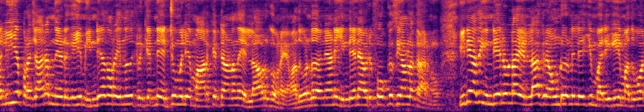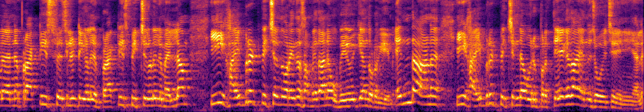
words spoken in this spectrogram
വലിയ പ്രചാരം നേടുകയും ഇന്ത്യ എന്ന് പറയുന്നത് ക്രിക്കറ്റിന്റെ ഏറ്റവും വലിയ മാർക്കറ്റ് ആണെന്ന് എല്ലാവർക്കും അറിയാം. അതുകൊണ്ട് തന്നെയാണ് ഇന്ത്യനെ അവർ ഫോക്കസ് ചെയ്യാനുള്ള കാരണവും. ഇനി അത് ഇന്ത്യയിലുള്ള എല്ലാ ഗ്രൗണ്ടുകളിലേക്കും വരികയും അതുപോലെ തന്നെ പ്രാക്ടീസ് ഫെസിലിറ്റികളിലും പ്രാക്ടീസ് പിച്ചുകളിലും എല്ലാം ഈ ഹൈബ്രിഡ് പിച്ച് എന്ന് പറയുന്ന സംവിധാനം ഉപയോഗിക്കാൻ തുടങ്ങുകയും എന്താണ് ഈ ഹൈബ്രിഡ് പിച്ചിന്റെ ഒരു പ്രത്യേകത എന്ന് ചോദിച്ചു കഴിഞ്ഞാൽ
